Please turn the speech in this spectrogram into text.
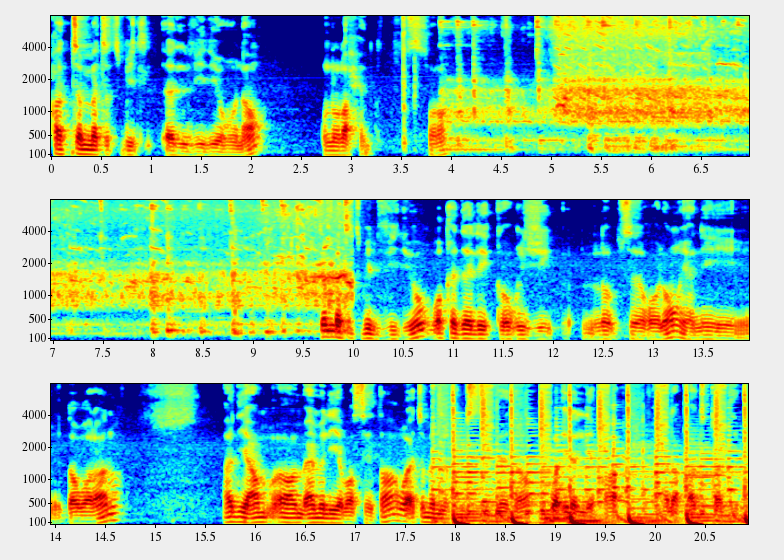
قد تم تثبيت الفيديو هنا. ونلاحظ الصورة. تم تثبيت الفيديو وكذلك أوريجي لوبسيرولون يعني دوران. هذه عملية بسيطة وأتمنى لكم الاستفادة وإلى اللقاء في حلقات قادمة.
